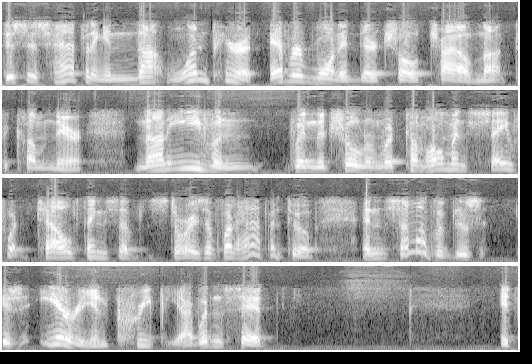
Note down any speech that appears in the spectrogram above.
This is happening," and not one parent ever wanted their ch- child not to come there. Not even when the children would come home and say what tell things of stories of what happened to them and some of it is is eerie and creepy i wouldn't say it it's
